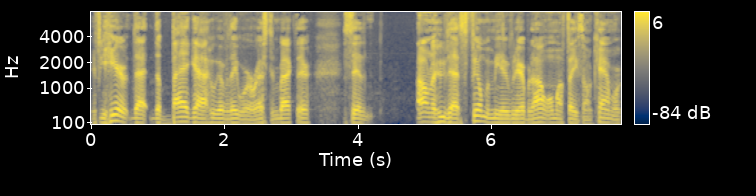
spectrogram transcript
If you hear that the bad guy, whoever they were arresting back there, said, "I don't know who that's filming me over there, but I don't want my face on camera.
